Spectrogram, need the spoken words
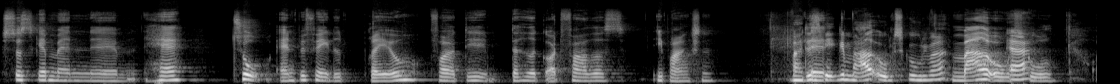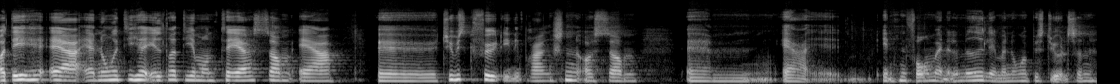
Så skal man øh, have to anbefalede breve fra det, der hedder Godfathers i branchen. Var det ikke meget old school, var? Meget old ja. school. Og det er, er nogle af de her ældre diamantærer, som er øh, typisk født ind i branchen, og som øh, er øh, enten formand eller medlem af nogle af bestyrelserne.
